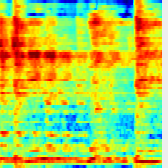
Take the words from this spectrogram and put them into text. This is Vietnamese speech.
chân chân nghĩ luân hương thề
